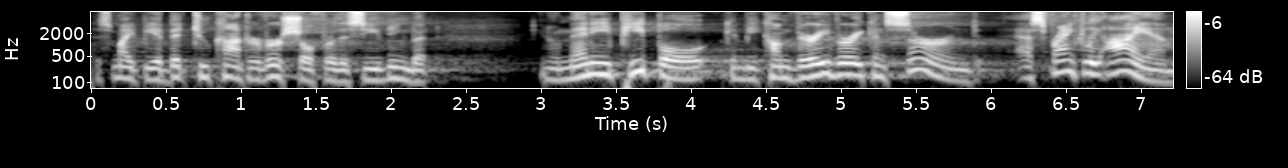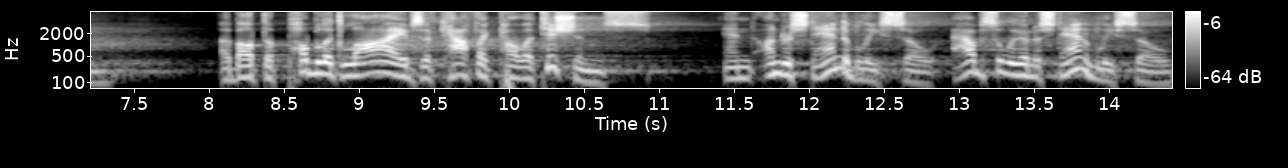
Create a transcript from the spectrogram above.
this might be a bit too controversial for this evening, but you know, many people can become very, very concerned, as frankly I am, about the public lives of Catholic politicians, and understandably so, absolutely understandably so.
